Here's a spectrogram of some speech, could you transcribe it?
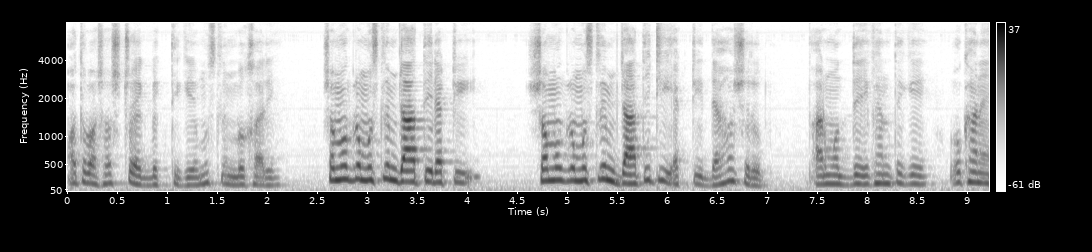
অথবা ষষ্ঠ এক ব্যক্তিকে, মুসলিম বুখারি। সমগ্র মুসলিম জাতির একটি সমগ্র মুসলিম জাতিটি একটি দেহস্বরূপ। তার মধ্যে এখান থেকে ওখানে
